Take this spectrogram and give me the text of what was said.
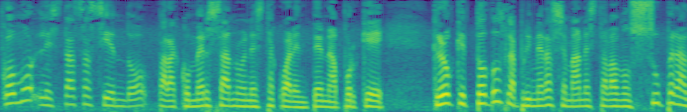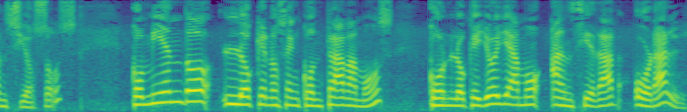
¿cómo le estás haciendo para comer sano en esta cuarentena? Porque creo que todos la primera semana estábamos súper ansiosos, comiendo lo que nos encontrábamos con lo que yo llamo ansiedad oral.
